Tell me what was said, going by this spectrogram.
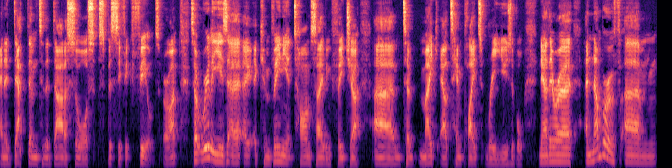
and adapt them to the data source specific fields. All right. So it really is a, a convenient time saving feature um, to make our templates reusable. Now, there are a number of um,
